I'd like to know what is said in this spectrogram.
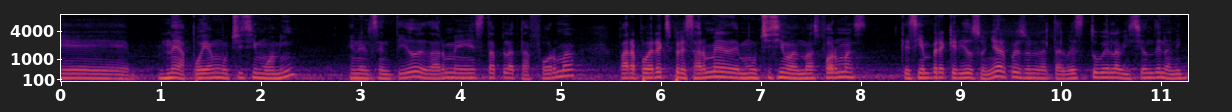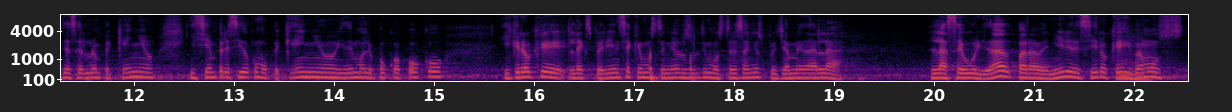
eh, me apoyan muchísimo a mí en el sentido de darme esta plataforma para poder expresarme de muchísimas más formas que siempre he querido soñar. Pues tal vez tuve la visión de Nanik de hacerlo en pequeño y siempre he sido como pequeño y démosle poco a poco. Y creo que la experiencia que hemos tenido los últimos tres años pues ya me da la, la seguridad para venir y decir, ok, vamos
